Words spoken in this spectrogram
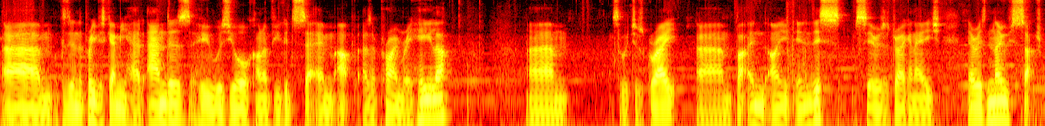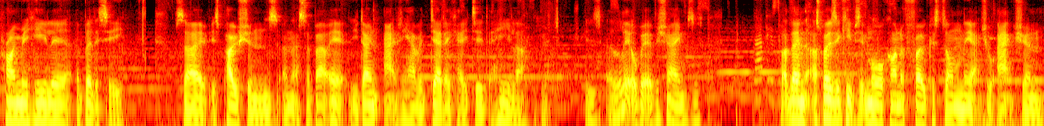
because um, in the previous game you had Anders, who was your kind of, you could set him up as a primary healer, um, so which was great. Um, but in I, in this series of Dragon Age, there is no such primary healer ability. So it's potions, and that's about it. You don't actually have a dedicated healer. Which is a little bit of a shame. But then I suppose it keeps it more kind of focused on the actual action,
